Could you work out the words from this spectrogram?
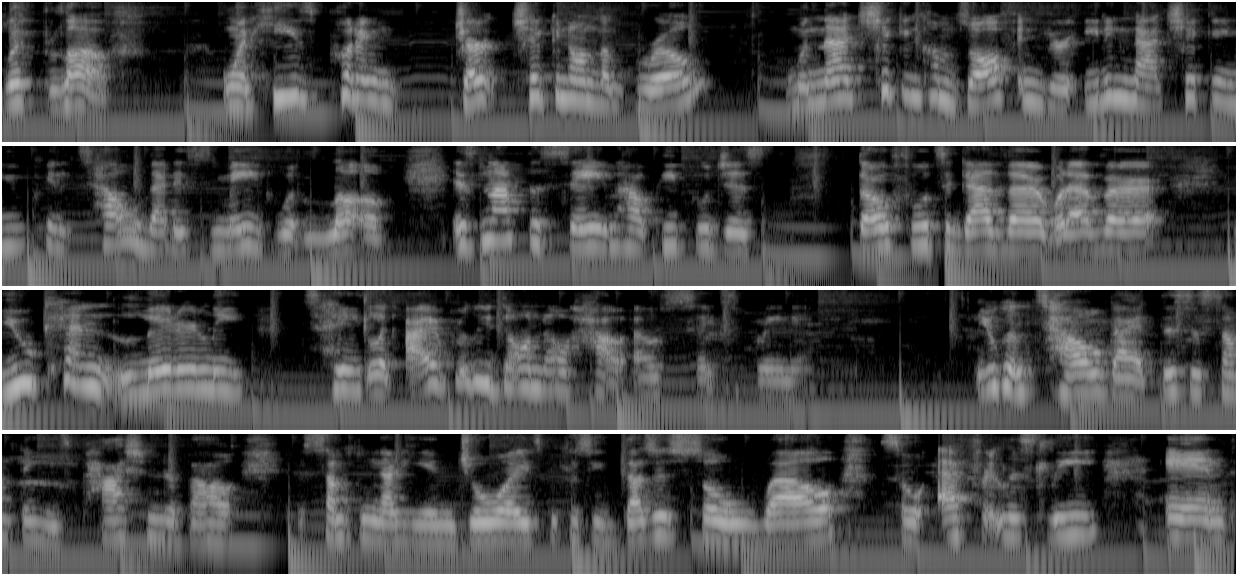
with love. When he's putting jerk chicken on the grill, when that chicken comes off and you're eating that chicken, you can tell that it's made with love. It's not the same how people just throw food together, whatever. You can literally take, like, I really don't know how else to explain it. You can tell that this is something he's passionate about, it's something that he enjoys because he does it so well, so effortlessly, and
